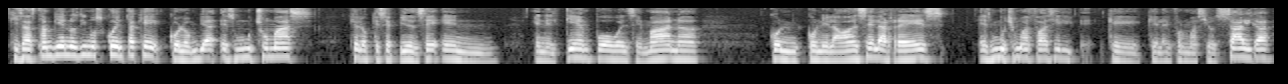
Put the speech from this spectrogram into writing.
Quizás también nos dimos cuenta que Colombia es mucho más que lo que se piense en, en el tiempo o en semana. Con, con, el avance de las redes es mucho más fácil que, que, la información salga,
